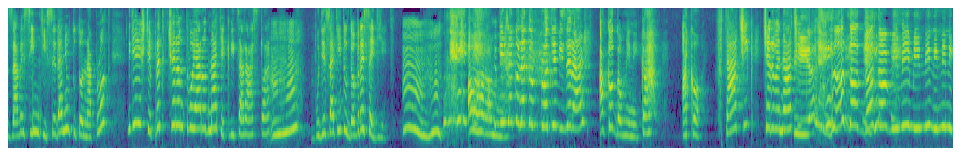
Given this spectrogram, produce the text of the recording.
Zavesím ti sedaňu tuto na plot, kde ešte predvčerom tvoja rodná tekvica rástla. Mhm. Bude sa ti tu dobre sedieť. Áramne. Vieš, ako na tom plote vyzeráš? Ako Dominika. Ako vtáčik, červenáčik. Je. Do, do, do, do, mi, mi, mi, ni, ni, ni, ni.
